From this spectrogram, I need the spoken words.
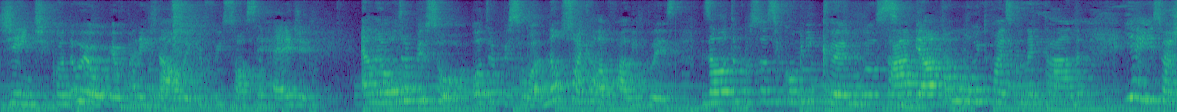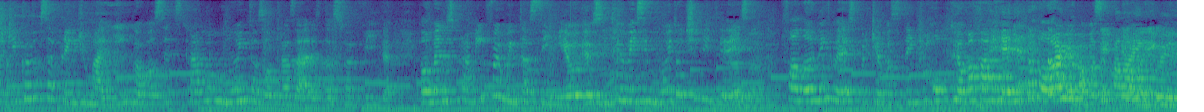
Gente, quando eu, eu parei de dar aula e que eu fui só ser head, ela é outra pessoa, pessoa. Não só que ela fala inglês, mas ela é outra pessoa se comunicando, sabe? Ela tá muito mais conectada. E é isso, eu acho que quando você aprende uma língua, você destrava muitas outras áreas da sua vida. Pelo menos pra mim foi muito assim. Eu, eu sinto que eu venci muito a timidez Uhum. falando inglês, porque você tem que romper uma barreira enorme pra você falar inglês.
